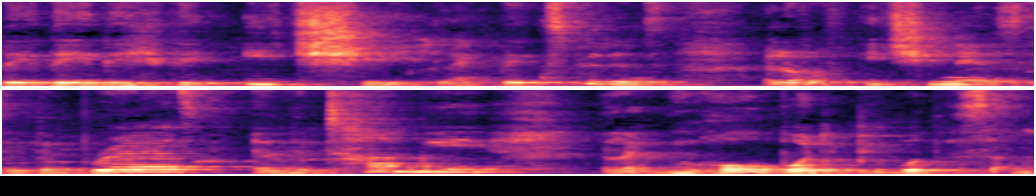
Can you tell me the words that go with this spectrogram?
they, they they they itchy. Like they experience a lot of itchiness in the breast and the tummy like the whole body. People some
